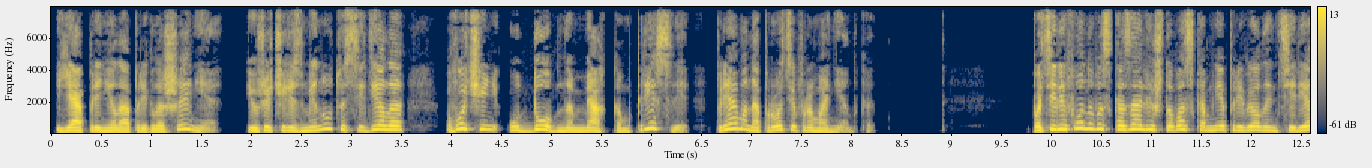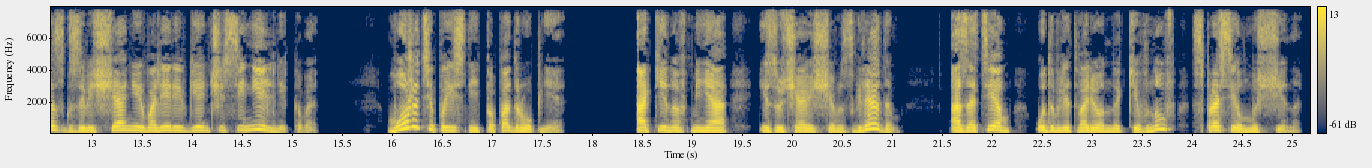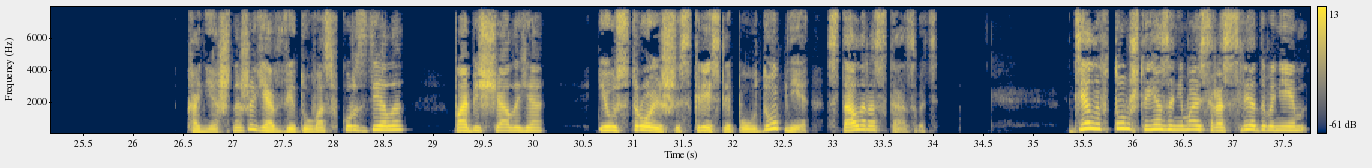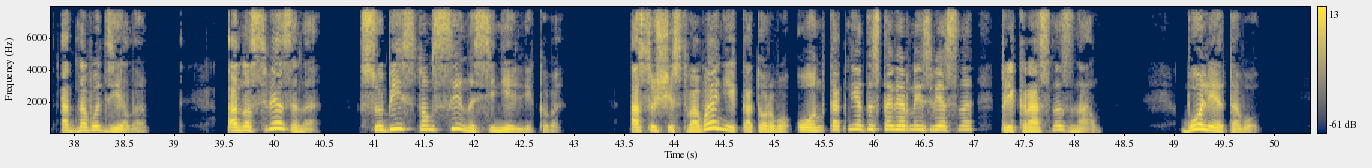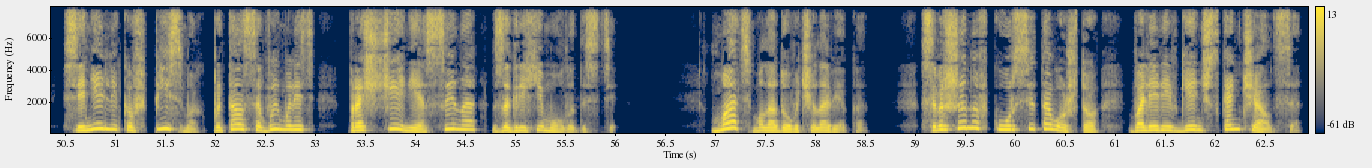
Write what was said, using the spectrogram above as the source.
Я приняла приглашение и уже через минуту сидела в очень удобном мягком кресле прямо напротив Романенко. По телефону вы сказали, что вас ко мне привел интерес к завещанию Валерия Евгеньевича Синельникова. Можете пояснить поподробнее? Окинув меня изучающим взглядом, а затем, удовлетворенно кивнув, спросил мужчина. — Конечно же, я введу вас в курс дела, пообещала я, и, устроившись в кресле поудобнее, стала рассказывать. Дело в том, что я занимаюсь расследованием одного дела. Оно связано с убийством сына Синельникова, о существовании которого он, как мне достоверно известно, прекрасно знал. Более того, Синельников в письмах пытался вымолить прощение сына за грехи молодости. Мать молодого человека совершенно в курсе того, что Валерий Евгеньевич скончался.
